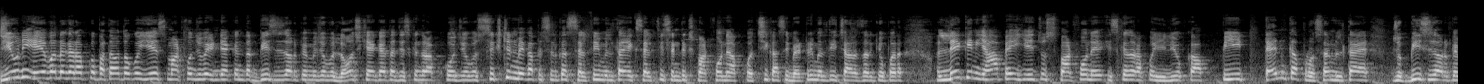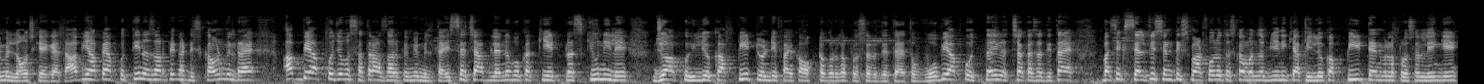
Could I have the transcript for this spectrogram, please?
जियोनी ए वन अगर आपको पता होता तो ये स्मार्टफ़ोन जो है इंडिया के अंदर बीस हज़ार रुपए में जो लॉन्च किया गया था, जिसके अंदर आपको जो सिक्सटीन मेगा पिक्सल का सेल्फी मिलता है, एक सेल्फी सेंट्रिक स्मार्टफ़ोन है, आपको अच्छी खासी बैटरी मिलती है चार हज़ार के ऊपर। लेकिन यहाँ पे ये जो स्मार्टफ़ोन है, इसके अंदर आपको हिलियो का पी टेन का प्रोसेसर मिलता है, जो बीस हज़ार रुपए में लॉन्च किया गया था। अब यहाँ पे आपको तीन हज़ार रुपए का डिस्काउंट मिल रहा है। अब भी आपको जो सत्रह हज़ार रुपए में मिलता है। इससे अच्छा आप लेनोवो का की एट प्लस क्यों नहीं ले, जो आपको हिलियो का पी ट्वेंटी फाइव का ऑक्टोबर का प्रोसेसर देता है? तो वो भी आपको उतना ही अच्छा खासा देता है। बस एक सेल्फी सेंट्रिक स्मार्टफ़ोन है तो इसका मतलब ये नहीं कि आप हिलियो का पी टेन वाला प्रोसेसर लेंगे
